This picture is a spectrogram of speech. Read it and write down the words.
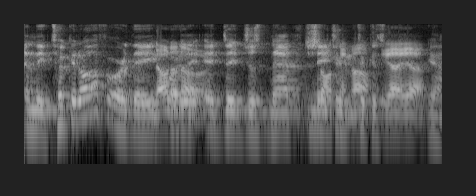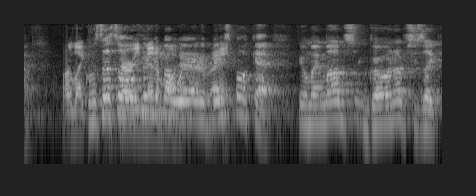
And they took it off, or they No, no, or no. They, it did just nat- Just nature took off. its Yeah, yeah. yeah. Or like Because that's the whole thing about wearing hair, a right? baseball cap. You know, my mom's growing up. She's like,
